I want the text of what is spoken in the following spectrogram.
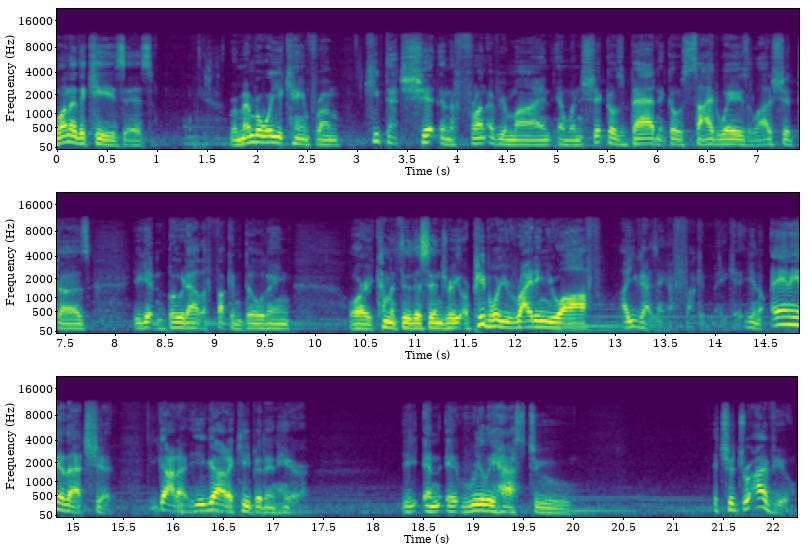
one of the keys is remember where you came from, keep that shit in the front of your mind, and when shit goes bad and it goes sideways, a lot of shit does, you're getting booed out of the fucking building, or you're coming through this injury, or people are writing you off, oh, you guys ain't gonna fucking make it. You know, any of that shit, you gotta, you gotta keep it in here. And it really has to, it should drive you.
